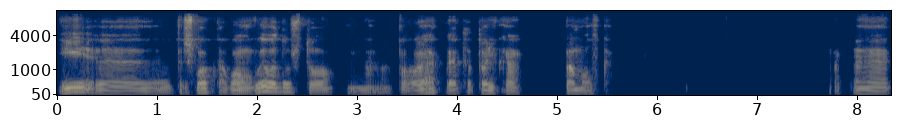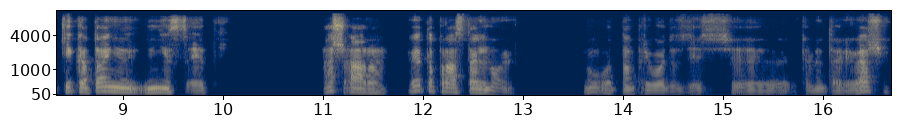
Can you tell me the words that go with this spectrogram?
и э, пришло к такому выводу, что э, Павлак это только помолвка. Э, Кикатани нисет ашара – это про остальное. Ну, вот нам приводят здесь э, комментарий Раши.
